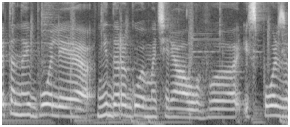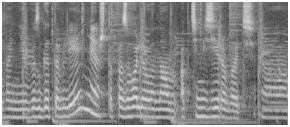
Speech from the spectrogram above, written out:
Это наиболее недорогой материал в использовании, в изготовлении, что позволило нам оптимизировать э,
